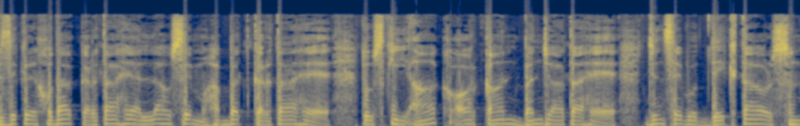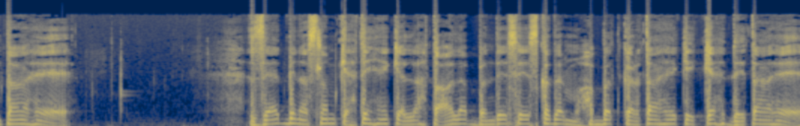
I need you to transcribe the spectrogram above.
ذکر خدا کرتا ہے، اللہ اسے محبت کرتا ہے، تو اس کی آنکھ اور کان بن جاتا ہے، جن سے وہ دیکھتا اور سنتا ہے۔ زید بن اسلم کہتے ہیں کہ اللہ تعالی بندے سے اس قدر محبت کرتا ہے کہ کہہ دیتا ہے،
